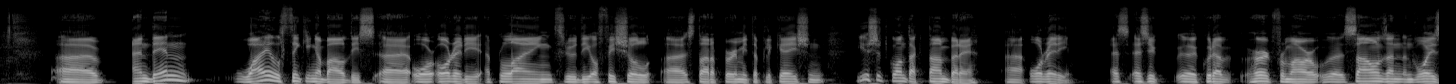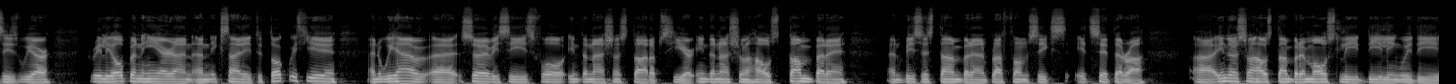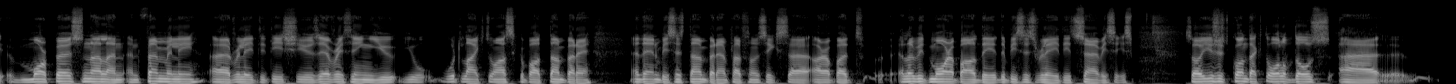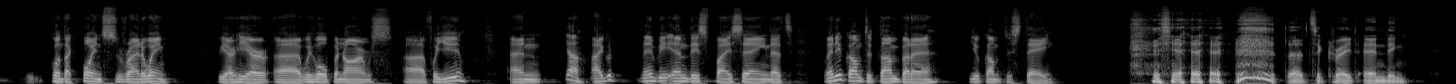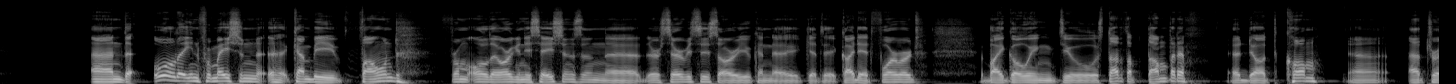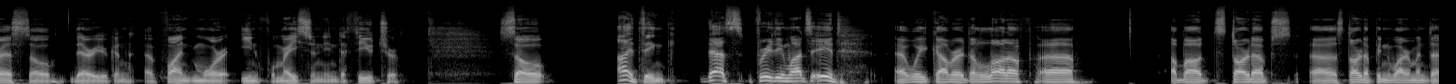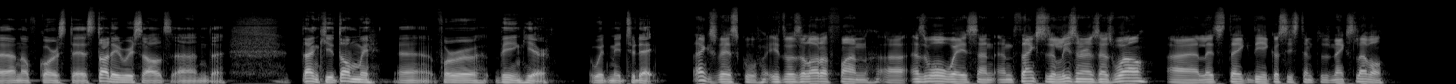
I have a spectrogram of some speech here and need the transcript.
Uh, and then while thinking about this uh, or already applying through the official uh, startup permit application, you should contact Tampere uh, already. As, as you uh, could have heard from our uh, sounds and, and, voices, we are really open here and, and excited to talk with you. And we have uh, services for international startups here, International House Tampere and Business Tampere and Platform 6, etc. Uh, International House Tampere mostly dealing with the more personal and, and family uh, related issues, everything you, you would like to ask about Tampere. And then Business Tampere and Platform 6 uh, are about a little bit more about the, the business related services. So you should contact all of those uh, contact points right away. We are here uh, with open arms uh, for you. And yeah, I could maybe end this by saying that when you come to Tampere, you come to stay That's a great ending. And all the information uh, can be found from all the organizations and uh, their services, or you can uh, get guided forward by going to startuptampere.com uh, address. So there you can uh, find more information in the future. So I think that's pretty much it. Uh, we covered a lot of uh, about startups, uh, startup environment, and of course the study results. And uh, thank you, Tommi, uh, for being here with me today. Thanks, Vesku. It was a lot of fun, uh, as always. And, and thanks to the listeners as well. Uh, let's take the ecosystem to the next level.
